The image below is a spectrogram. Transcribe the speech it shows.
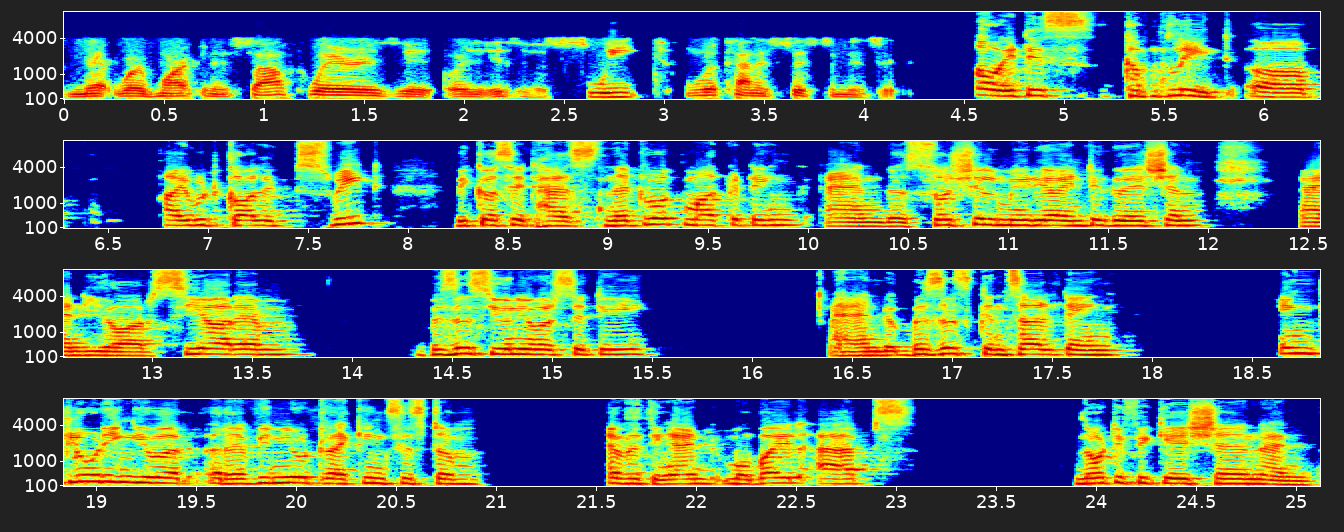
network marketing software? Is it or is it a suite? What kind of system is it? Oh, it is complete. Uh, I would call it suite because it has network marketing and social media integration and your CRM, business university, and business consulting, including your revenue tracking system, everything, and mobile apps, notification, and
